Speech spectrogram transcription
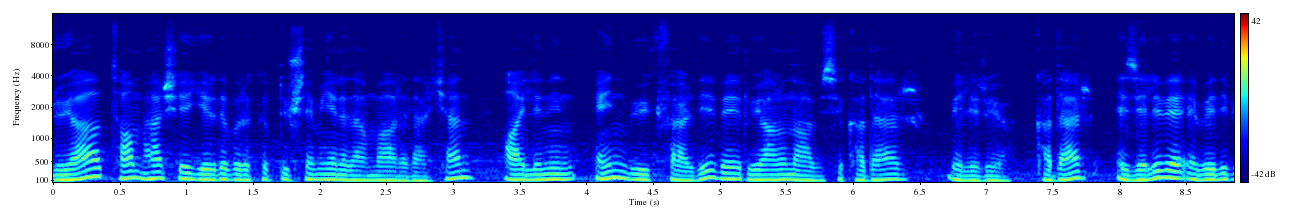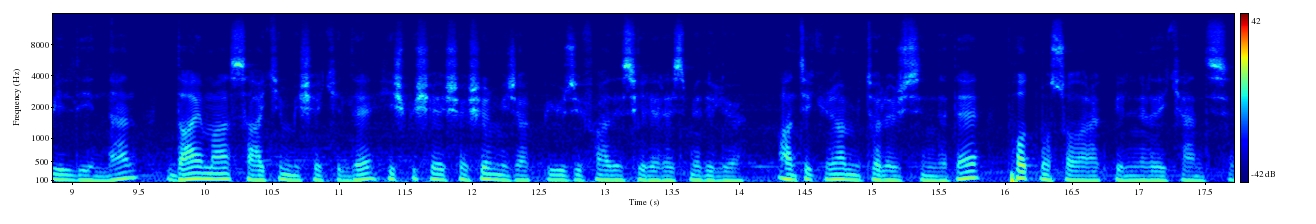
Rüya tam her şeyi geride bırakıp düşlemi yeniden var ederken ailenin en büyük ferdi ve rüyanın abisi Kader beliriyor. Kader ezeli ve ebedi bildiğinden daima sakin bir şekilde hiçbir şeye şaşırmayacak bir yüz ifadesiyle resmediliyor. Antik Yunan mitolojisinde de Potmos olarak bilinirdi kendisi.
